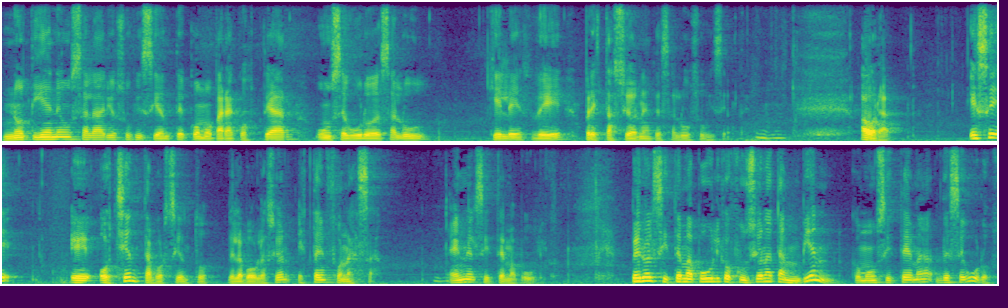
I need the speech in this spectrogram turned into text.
no tiene un salario suficiente como para costear un seguro de salud que les dé prestaciones de salud suficientes. Ahora, ese 80% eh, de la población está en FONASA, en el sistema público. Pero el sistema público funciona también como un sistema de seguros.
